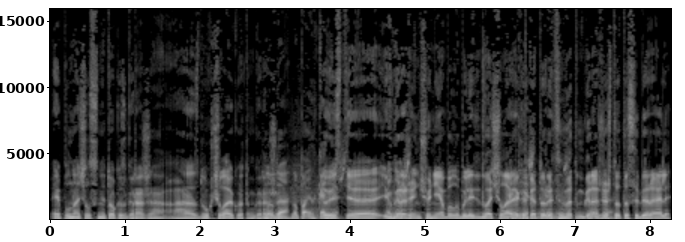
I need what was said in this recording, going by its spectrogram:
Apple начался не только с гаража, а с двух человек в этом гараже. Ну да, ну конечно. То есть э, и в гараже ничего не было, были эти два человека, конечно, которые конечно. в этом гараже ну, да. что-то собирали.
